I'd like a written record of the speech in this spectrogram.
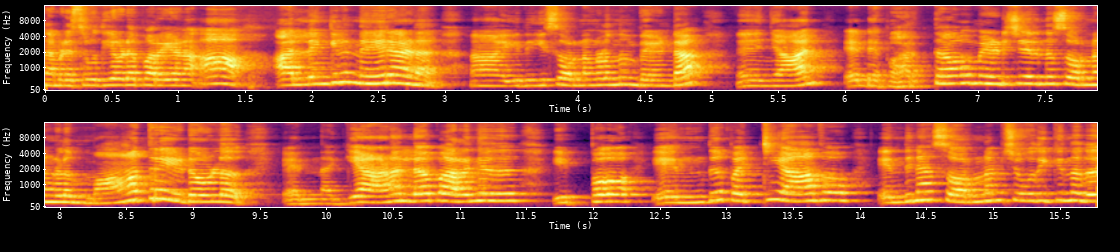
നമ്മുടെ ശ്രുതി അവിടെ പറയണം ആ അല്ലെങ്കിൽ നേരാണ്. ഇത് ഈ സ്വർണങ്ങളൊന്നും വേണ്ട. ഞാൻ എന്റെ ഭർത്താവ് മേടിച്ചു തരുന്ന സ്വർണങ്ങൾ മാത്രമേ ഇടുള്ളൂ. എന്നൊക്കെയാണല്ലോ പറഞ്ഞത്. ഇപ്പോൾ എന്ത് പറ്റിയാവോ? എന്തിനാ സ്വർണം ചോദിക്കുന്നത്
